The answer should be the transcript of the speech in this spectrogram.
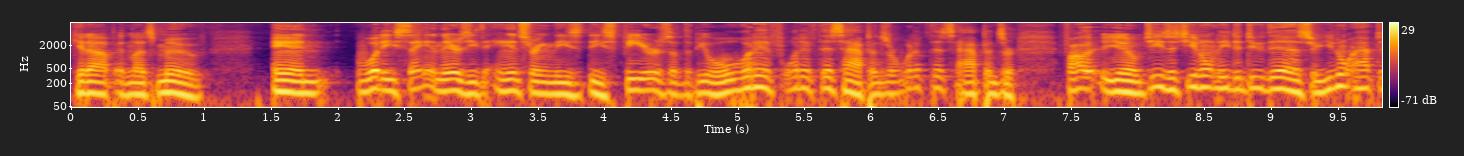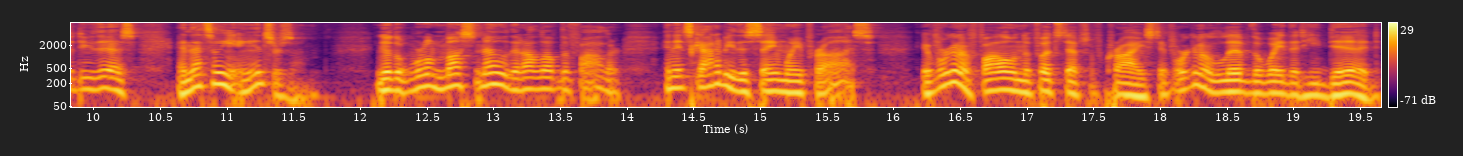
Get up and let's move. And what he's saying there is he's answering these these fears of the people. Well, what if what if this happens or what if this happens or Father, you know, Jesus, you don't need to do this or you don't have to do this. And that's how he answers them. You know, the world must know that I love the Father. And it's got to be the same way for us. If we're going to follow in the footsteps of Christ, if we're going to live the way that he did,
